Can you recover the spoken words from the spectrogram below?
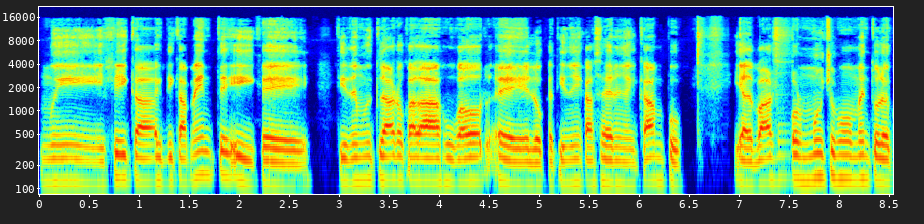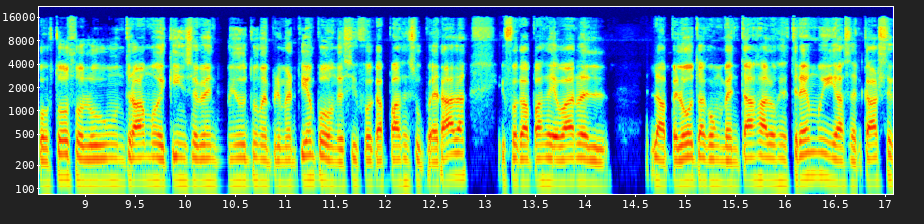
muy rica prácticamente y que tiene muy claro cada jugador eh, lo que tiene que hacer en el campo. Y al Barça por muchos momentos le costó, solo un tramo de 15-20 minutos en el primer tiempo donde sí fue capaz de superarla y fue capaz de llevar la pelota con ventaja a los extremos y acercarse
